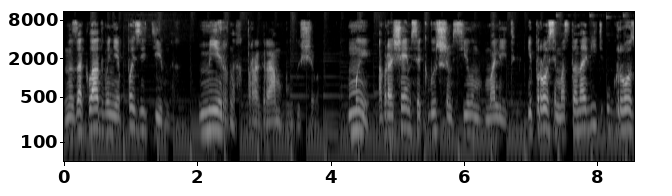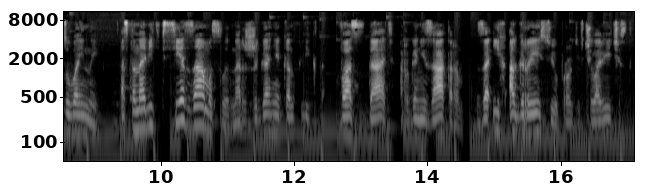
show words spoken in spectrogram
на закладывание позитивных, мирных программ будущего. Мы обращаемся к высшим силам в молитве и просим остановить угрозу войны, остановить все замыслы на разжигание конфликта, воздать организаторам за их агрессию против человечества.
